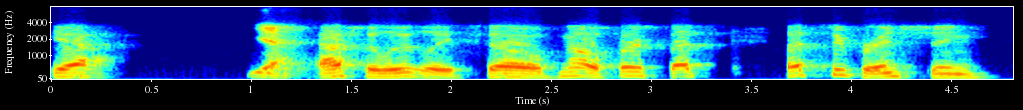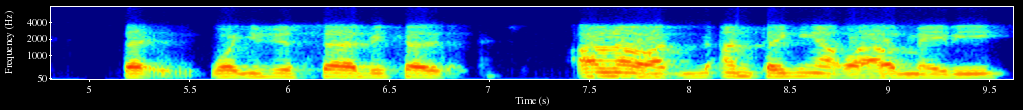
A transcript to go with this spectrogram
yeah, yeah, absolutely. So no, first that's that's super interesting that what you just said because I don't know I'm, I'm thinking out loud maybe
